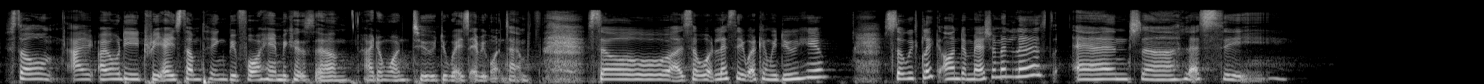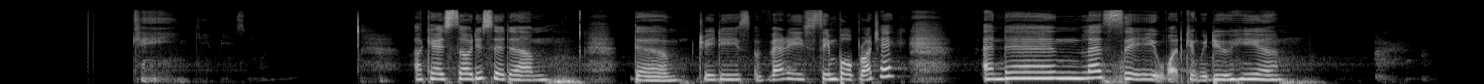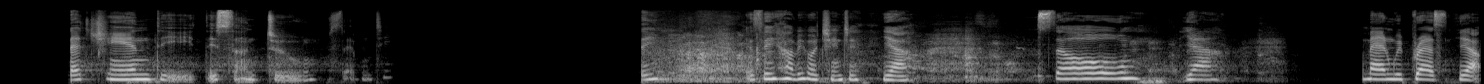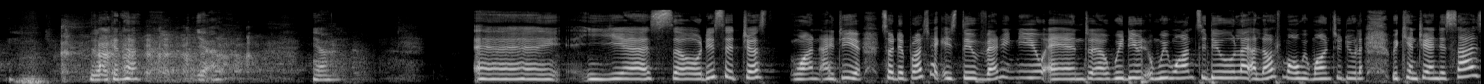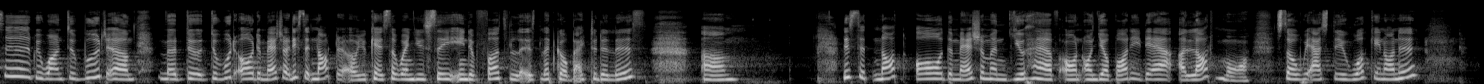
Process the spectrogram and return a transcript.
so I, I already create something beforehand because um, I don't want to, to waste everyone's time. So uh, so let's see what can we do here. So we click on the measurement list and uh, let's see. Okay. Okay, so this is um, the 3D is a very simple project. And then let's see, what can we do here? Let's change the this distance to 70. See? You see how people change it? Yeah. So, yeah. Man with breast, yeah. You like it, huh? Yeah. Yeah. Uh, yeah, so this is just one idea. So the project is still very new, and uh, we do we want to do like a lot more. We want to do like we can change the sizes. We want to put um, to, to put all the measure. This is not the okay. So when you see in the first list, let's go back to the list. Um, this is not all the measurement you have on, on your body. There are a lot more. So we are still working on it.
